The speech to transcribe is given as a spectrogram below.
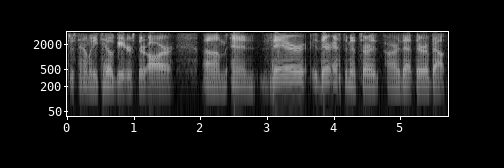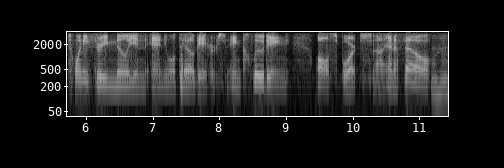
just how many tailgaters there are Um, and their their estimates are are that there are about 23 million annual tailgaters, including all sports, uh, NFL, Mm-hmm.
